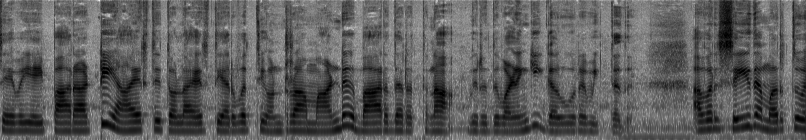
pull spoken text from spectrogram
சேவையை பாராட்டி ஆயிரத்தி தொள்ளாயிரத்தி அறுபத்தி ஒன்றாம் ஆண்டு பாரத ரத்னா விருது வழங்கி கௌரவித்தது. அவர் செய்த மருத்துவ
